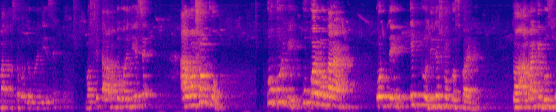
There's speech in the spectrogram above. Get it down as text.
মাদ্রাসা বন্ধ করে দিয়েছে, মসজিদ তালাবদ্ধ করে দিয়েছে। আর অসংখ্য কুকুরবি কুকর্ম তারা করতে একটু দ্বিধা সংকোচ করে না তো আমরা কি বুঝব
